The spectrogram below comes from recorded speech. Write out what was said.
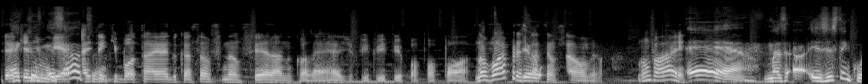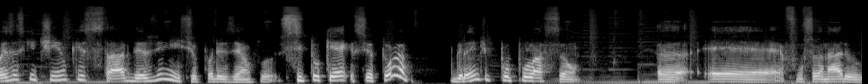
tem É que- aquele exato. aí tem que botar a educação financeira no colégio, pipipi, popopó. Não vai prestar Eu- atenção, meu. Não vai. É, mas ah, existem coisas que tinham que estar desde o início. Por exemplo, se tu quer, se a tua grande população ah, é funcionário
